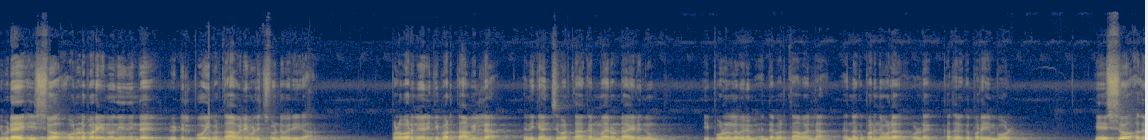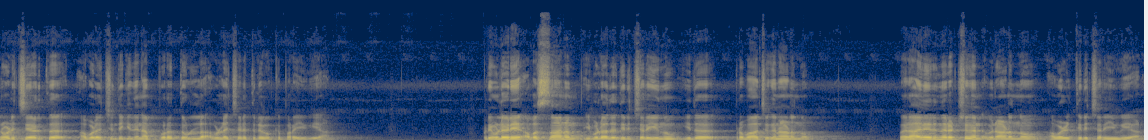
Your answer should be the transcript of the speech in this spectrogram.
ഇവിടെ ഈശോ അവരോട് പറയുന്നു നീ നിന്റെ വീട്ടിൽ പോയി ഭർത്താവിനെ വിളിച്ചുകൊണ്ട് വരിക. അപ്പോൾ പറഞ്ഞു എനിക്ക് ഭർത്താവില്ല. എനിക്ക് അഞ്ച് ഭർത്താക്കന്മാരുണ്ടായിരുന്നു. ഇപ്പോൾ ഉള്ളവനും എന്റെ ഭർത്താവല്ല. എന്നൊക്കെ പറഞ്ഞ് അവൾ അവളുടെ കഥയൊക്കെ പറയുമ്പോൾ ഈശോ അതിനോട് ചേർത്ത് അവളെ ചിന്തിക്കുന്നതിനപ്പുറത്തുള്ള അവളുടെ ചരിത്രമൊക്കെ പറയുകയാണ്. പ്രിയമുള്ളവരെ അവസാനം ഇവളത് തിരിച്ചറിയുന്നു. ഇത് പ്രവാചകനാണെന്നോ വരാനിരുന്ന രക്ഷകൻ അവനാണെന്നോ അവൾ തിരിച്ചറിയുകയാണ്.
